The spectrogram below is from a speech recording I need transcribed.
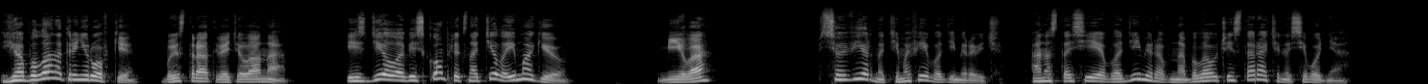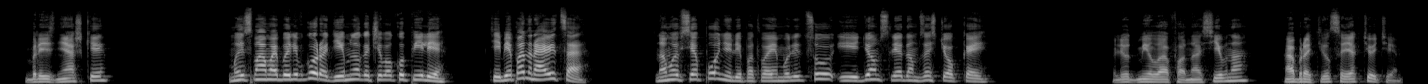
«Я была на тренировке», – быстро ответила она. «И сделала весь комплекс на тело и магию». Мила? Все верно, Тимофей Владимирович. Анастасия Владимировна была очень старательна сегодня. Близняшки? Мы с мамой были в городе и много чего купили. Тебе понравится. Но мы все поняли по твоему лицу и идем следом за Степкой. Людмила Афанасьевна, обратился я к тете.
